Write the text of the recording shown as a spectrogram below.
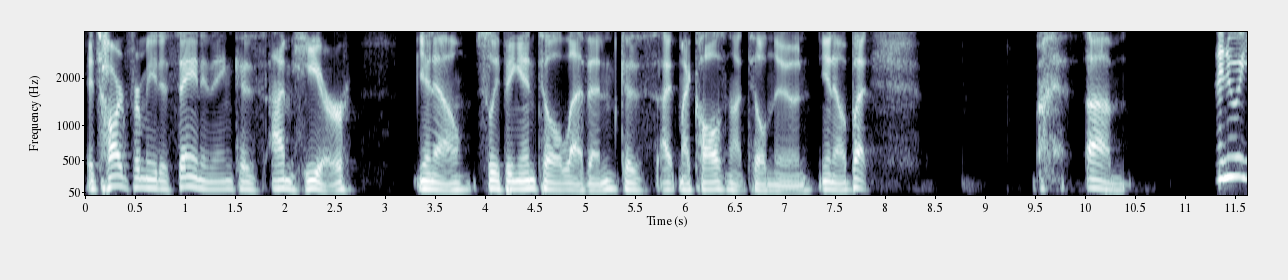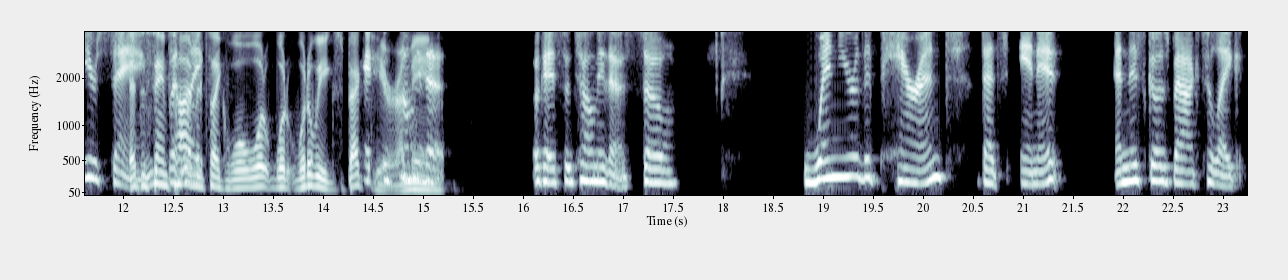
it's hard for me to say anything because I'm here, you know, sleeping in till 11 because my call's not till noon, you know, but um, I know what you're saying. At the same time, like, it's like, well, what, what, what do we expect okay, here? I mean, me okay, so tell me this. So when you're the parent that's in it, and this goes back to like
